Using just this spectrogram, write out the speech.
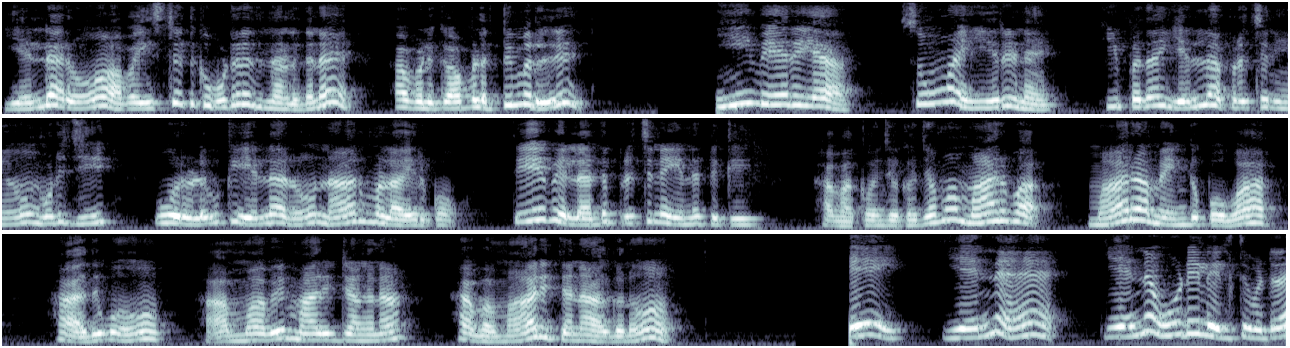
எல்லாரும் அவ இஷ்டத்துக்கு விடுறதுனால தானே அவளுக்கு அவ்வளவு திமிரு? நீ வேறயா? சும்மா இருனே. இப்பதான் எல்லா பிரச்சனையும் முடிஞ்சு ஓரளவுக்கு எல்லாரும் நார்மல் ஆயிருக்கும். தேவையில்லாத பிரச்சனை என்னத்துக்கு? அவ கொஞ்சம் கொஞ்சமா மாறுவா. மாறாம எங்க போவா? அதுவும் அம்மாவே மாறிட்டாங்கன்னா அவ மாறித்தானே ஆகணும். ஏய் என்ன? என்ன ஊடியில் இழுத்து விடுற?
